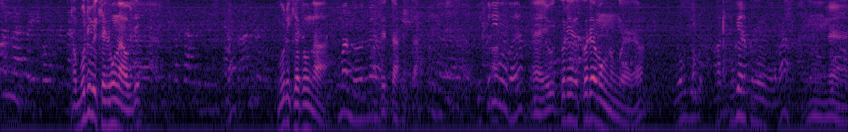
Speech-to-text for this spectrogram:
아, 물이 왜 계속 나오지? 물이 계속 나와. 그만 넣으면 아, 됐다, 됐다. 이 끓이는 거예요? 네, 여기 끓여 끓여 먹는 거예요. 여기 아 두 개를 끓이는 거구나. 음, 네.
